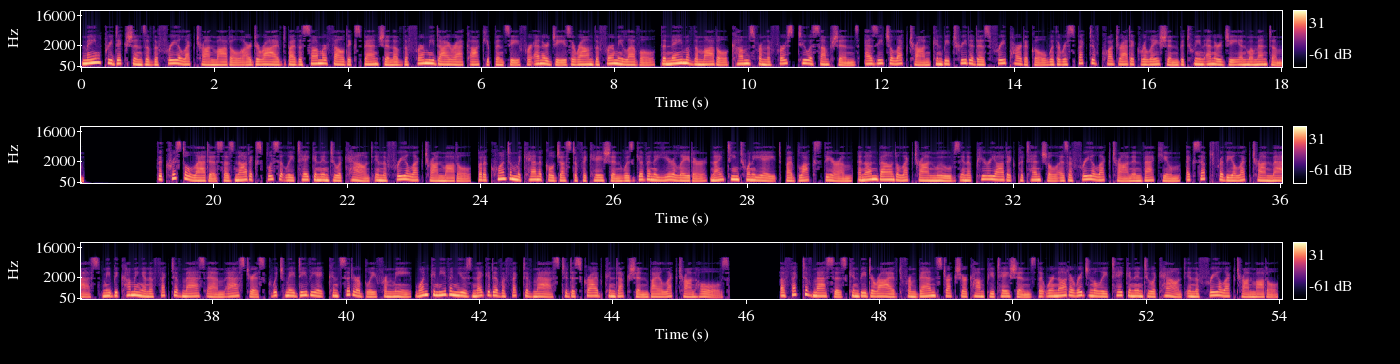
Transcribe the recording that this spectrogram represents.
Main predictions of the free electron model are derived by the Sommerfeld expansion of the Fermi-Dirac occupancy for energies around the Fermi level. The name of the model comes from the first two assumptions, as each electron can be treated as free particle with a respective quadratic relation between energy and momentum. The crystal lattice is not explicitly taken into account in the free electron model, but a quantum mechanical justification was given a year later 1928 by Bloch's theorem. An unbound electron moves in a periodic potential as a free electron in vacuum, except for the electron mass m becoming an effective mass m which may deviate considerably from m. One can even use negative effective mass to describe conduction by electron holes. Effective masses can be derived from band structure computations that were not originally taken into account in the free electron model.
